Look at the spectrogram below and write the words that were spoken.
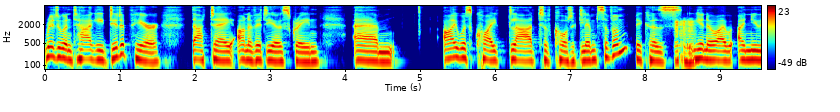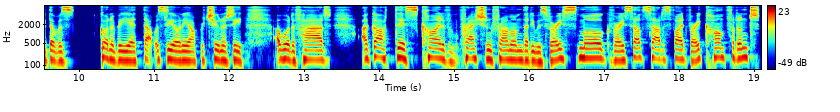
and Taghi did appear that day on a video screen. Um, I was quite glad to have caught a glimpse of him because, mm-hmm. you know, I, I knew there was going to be it. That was the only opportunity I would have had. I got this kind of impression from him that he was very smug, very self satisfied, very confident.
